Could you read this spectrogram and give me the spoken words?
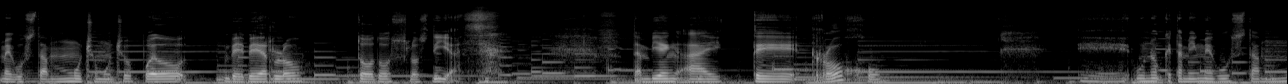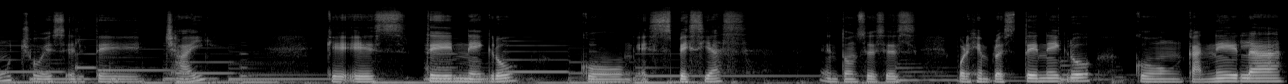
Me gusta mucho, mucho. Puedo beberlo todos los días. También hay té rojo. Eh, uno que también me gusta mucho es el té chai, que es té negro con especias. Entonces es, por ejemplo, este negro con canela,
